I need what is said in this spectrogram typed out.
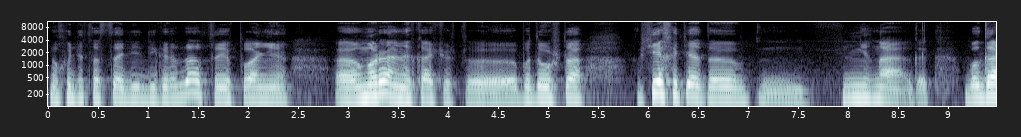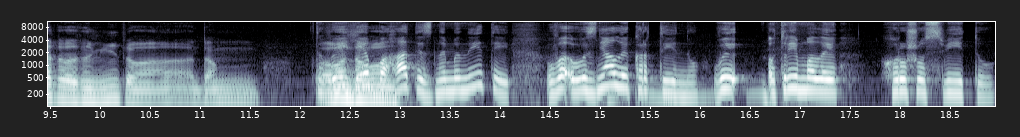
находится в стадии деградации в плане э, моральных качеств, э, потому что все хотят э, не знаю, как богатого, знаменитого, а, там... То а ви он є там, он- багатий, знаменитий. Ви, ви зняли картину, ви отримали хорошу освіту.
